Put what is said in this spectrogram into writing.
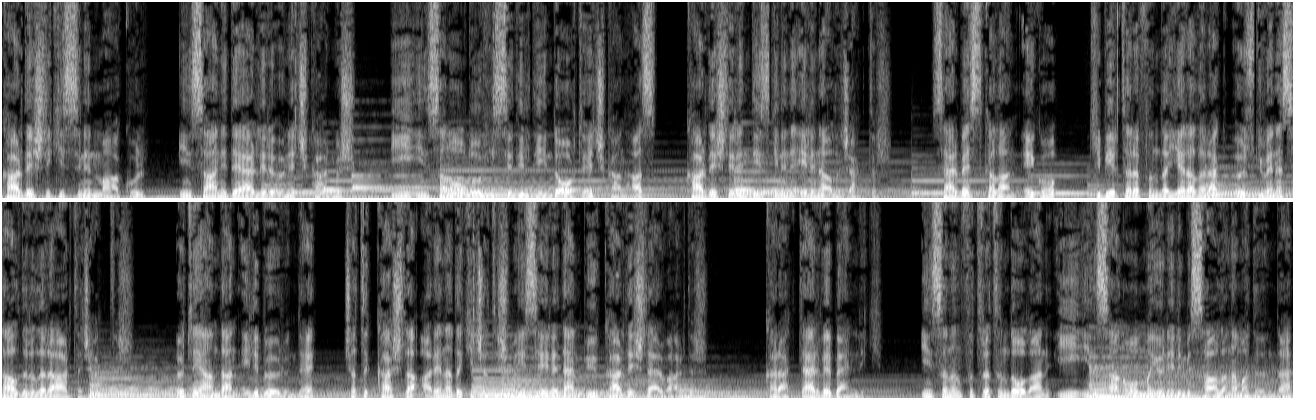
Kardeşlik hissinin makul, insani değerleri öne çıkarmış, iyi insan olduğu hissedildiğinde ortaya çıkan haz, kardeşlerin dizginini eline alacaktır. Serbest kalan ego, kibir tarafında yer alarak özgüvene saldırıları artacaktır. Öte yandan eli böğründe, çatık kaşla arenadaki çatışmayı seyreden büyük kardeşler vardır. Karakter ve benlik. İnsanın fıtratında olan iyi insan olma yönelimi sağlanamadığında,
